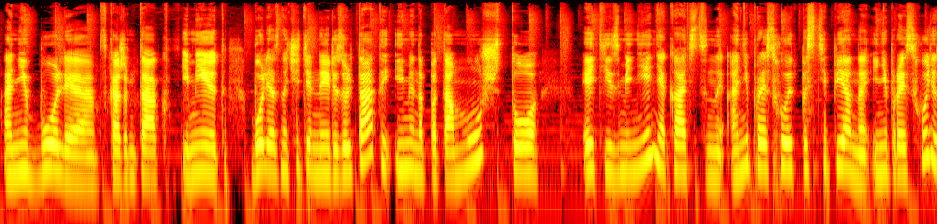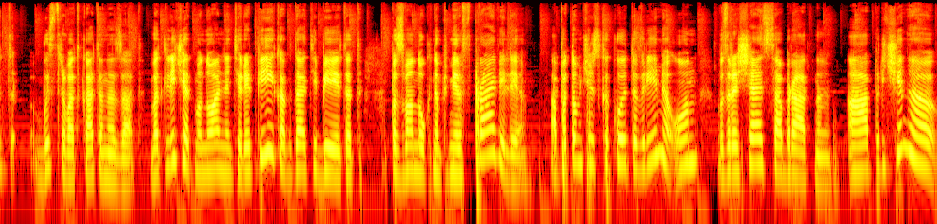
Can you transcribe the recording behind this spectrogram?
они более, скажем так, имеют более значительные результаты именно потому, что эти изменения качественные, они происходят постепенно и не происходят быстрого отката назад. В отличие от мануальной терапии, когда тебе этот позвонок, например, вправили, а потом через какое-то время он возвращается обратно. А причина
